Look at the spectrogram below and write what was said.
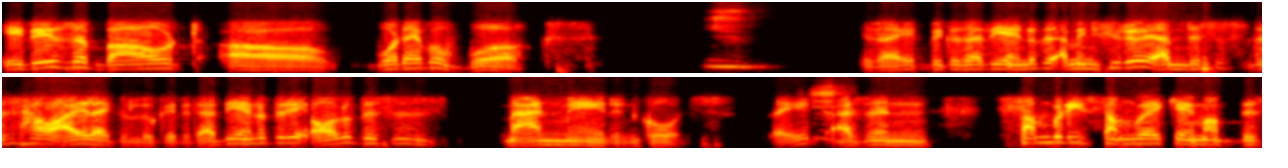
it is about uh, whatever works, yeah right? Because at the end of the, I mean, if you really, and this is this is how I like to look at it. At the end of the day, all of this is man-made in quotes, right? Yeah. As in somebody somewhere came up this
